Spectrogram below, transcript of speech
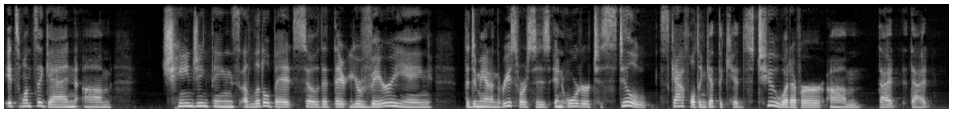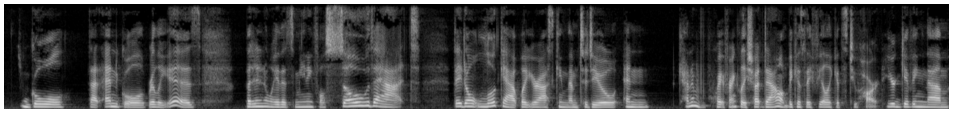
it's once again um, changing things a little bit so that you're varying the demand and the resources in order to still scaffold and get the kids to whatever um, that that goal, that end goal really is, but in a way that's meaningful, so that they don't look at what you're asking them to do and kind of quite frankly shut down because they feel like it's too hard. You're giving them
